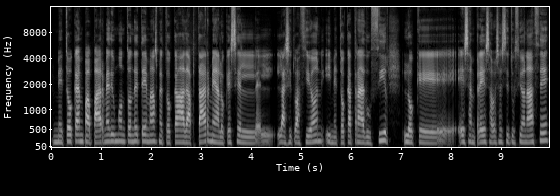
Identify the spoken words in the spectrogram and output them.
me toca empaparme de un montón de temas, me toca adaptarme a lo que es la situación y me toca traducir lo que esa empresa o esa institución hace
